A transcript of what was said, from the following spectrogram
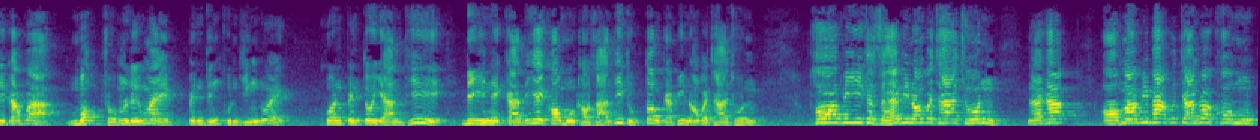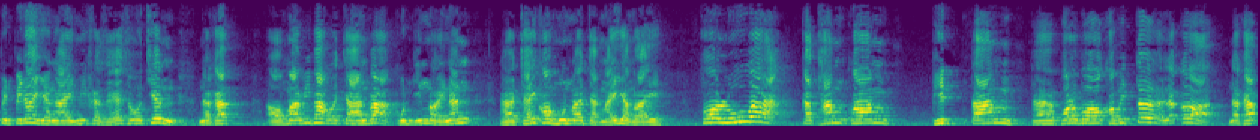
สิครับว่าเหมาะสมหรือไม่เป็นถึงคุณหญิงด้วย ควรเป็นตัวอย่างที่ดีในการที่ให้ข้อมูลข่าวสารที่ถูกต้องแก่พี่น้องประชาชน พอมีกระแสพี่น้องประชาชนนะครับ ออกมาวิพากษ์วิจารณ์ว่าข้อมูลเป็นไปได้ยังไง มีกระแสโซเชียลนะครับออกมาวิพากษ์วิจารณ์ว่าคุณหญิงหน่อยนั้น ใช้ข้อมูลมาจากไหนอย่างไร พอรู้ว่ากระทำความ ผิดตามพรบคอมพิวเตอร์แล้วก็นะครับ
